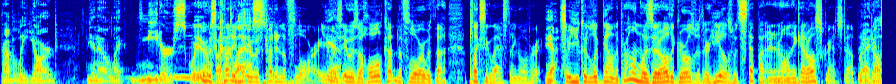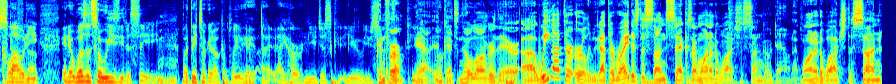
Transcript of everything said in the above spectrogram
probably yard, you know, like meter square It was cut in. glass. The, it was cut in the floor. It was it was a hole cut in the floor with a plexiglass thing over it. Yeah. So you could look down. The problem was that all the girls with their heels would step on it and all, and they got all scratched up. And Right, all cloudy, and it wasn't so easy to see. But they took it out completely. I, I, heard, and you just you you saw it. Confirmed. Yeah, it- okay. it's no longer there. Uh, we got there early. We got there right as the sun set because I wanted to watch the sun go down. I wanted to watch the sun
